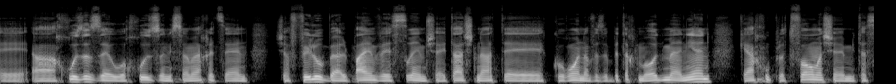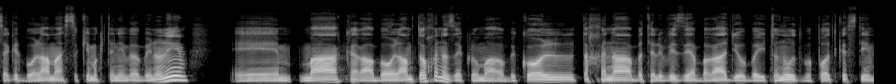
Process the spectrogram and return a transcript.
אה, האחוז הזה הוא אחוז, אני שמח לציין, שאפילו ב-2020, שהייתה שנת אה, קורונה, וזה בטח מאוד מעניין, כי אנחנו פלטפורמה שמתעסקת בעולם העסקים הקטנים והבינוניים, אמ, מה קרה בעולם תוכן הזה, כלומר, בכל תחנה בטלוויזיה, ברדיו, בעיתונות, בפודקאסטים,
